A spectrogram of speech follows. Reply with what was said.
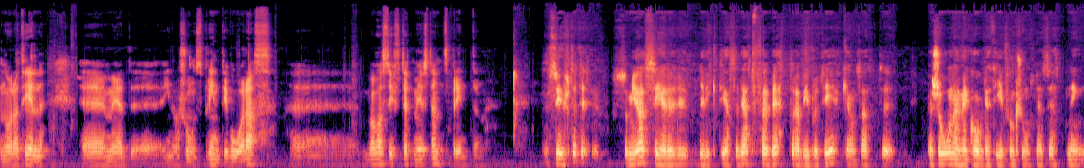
några till, eh, med eh, innovationssprint i våras. Vad var syftet med just den sprinten? Syftet som jag ser det, det viktigaste det är att förbättra biblioteken så att eh, personer med kognitiv funktionsnedsättning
